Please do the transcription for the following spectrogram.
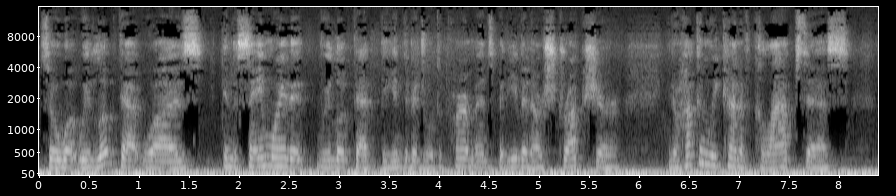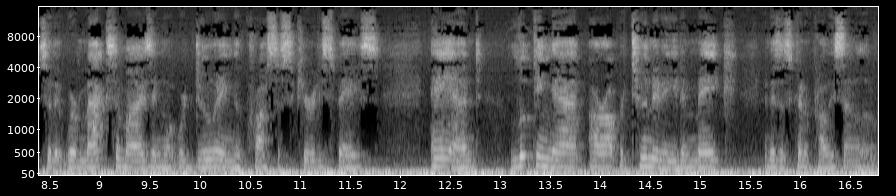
So what we looked at was in the same way that we looked at the individual departments, but even our structure, you know, how can we kind of collapse this so that we're maximizing what we're doing across the security space and looking at our opportunity to make and this is going to probably sound a little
